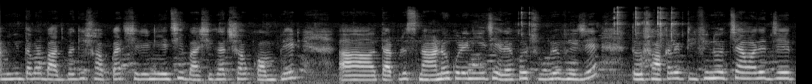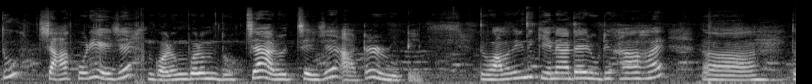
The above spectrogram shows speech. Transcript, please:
আমি কিন্তু আমার বাদবাকি সব কাজ সেরে নিয়েছি, বাসি কাজ সব কমপ্লিট তারপরে স্নানও করে নিয়েছি দেখো চুলে ভিজে। তো সকালে টিফিন হচ্ছে আমাদের যেহেতু, চা করি, এই যে গরম গরম দুধ চা আর হচ্ছে এই যে আটার রুটি। তো আমাদের কিন্তু কেনা রুটি খাওয়া হয় তো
